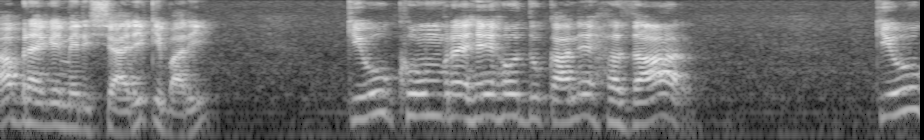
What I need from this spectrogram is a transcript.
अब रह गई मेरी शायरी की बारी। क्यों घूम रहे हो दुकानें हज़ार? क्यों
